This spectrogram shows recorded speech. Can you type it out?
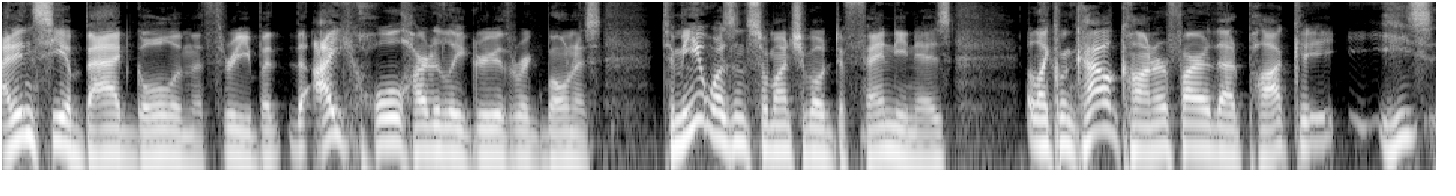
I didn't see a bad goal in the three, but the, I wholeheartedly agree with Rick Bowness. To me, it wasn't so much about defending as like when Kyle Connor fired that puck. He's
